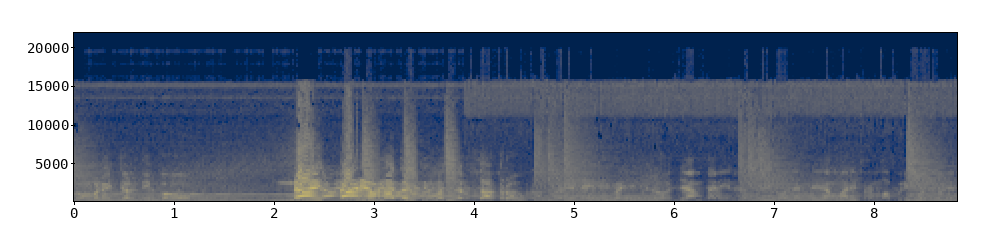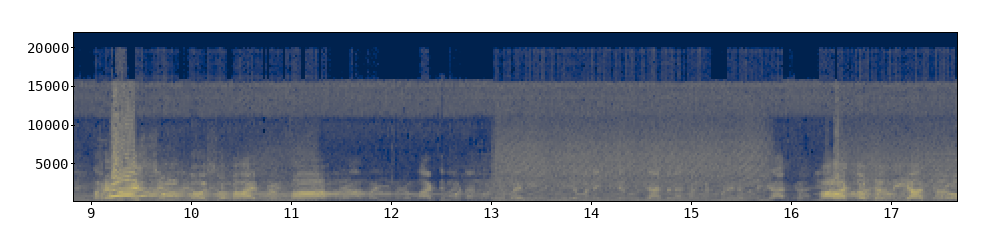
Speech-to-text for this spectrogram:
તો મને જલ્દી કહો. નહીં તર એમના દર્શી મસ્તક જુદા કરો અરે નહીં ભાઈ ઇન્દ્ર જેમ તારી ઇન્દ્રપુરી બોલે છે એમ મારી બ્રહ્માપુરી પણ બોલે છે. અરે શું કહો છો ભાઈ બ્રહ્મા અરે આ ભાઈ ઇન્દ્ર મારથી મોટા કોણ ભાઈ? એ મને કીધેલું જાતના તને સંકટ પડે મને યાદ કરજો. હા, તો જલ્દી યાદ કરો.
